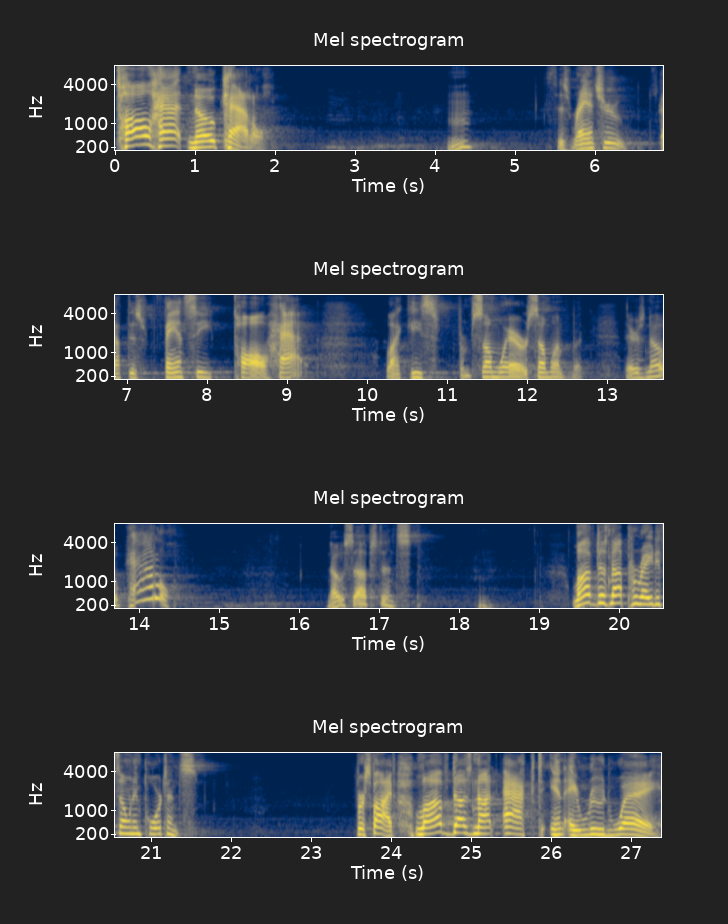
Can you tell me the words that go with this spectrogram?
Tall hat, no cattle. Hmm? This rancher has got this fancy tall hat, like he's from somewhere or someone, but there's no cattle no substance. Love does not parade its own importance. Verse 5 Love does not act in a rude way.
